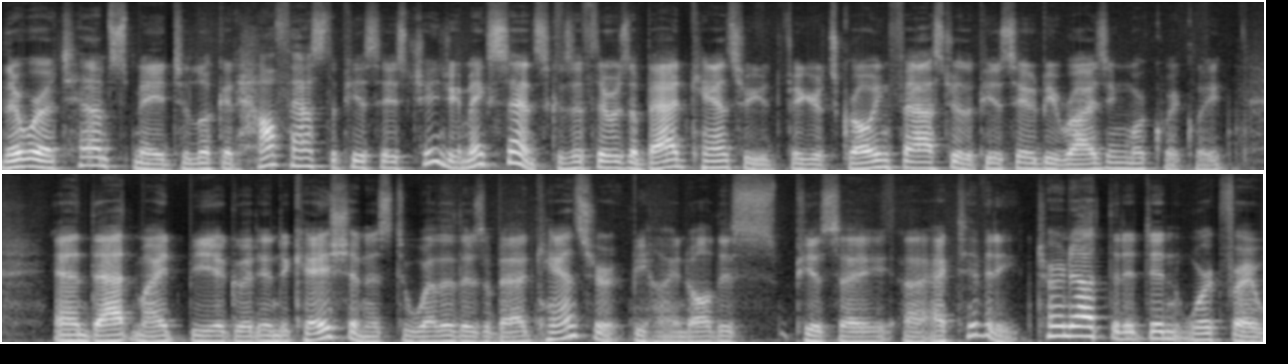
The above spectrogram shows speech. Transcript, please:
there were attempts made to look at how fast the PSA is changing. It makes sense because if there was a bad cancer, you'd figure it's growing faster, the PSA would be rising more quickly. And that might be a good indication as to whether there's a bad cancer behind all this PSA uh, activity. Turned out that it didn't work very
